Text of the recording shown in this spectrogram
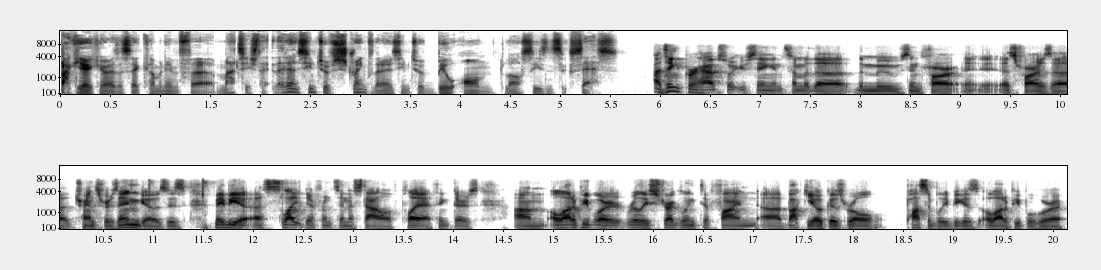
Bakayoko, as I said, coming in for Matic. They, they don't seem to have strengthened. They don't seem to have built on last season's success. I think perhaps what you're seeing in some of the the moves in far as far as uh, transfers in goes is maybe a, a, slight difference in a style of play. I think there's um, a lot of people are really struggling to find uh, role, possibly because a lot of people who are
